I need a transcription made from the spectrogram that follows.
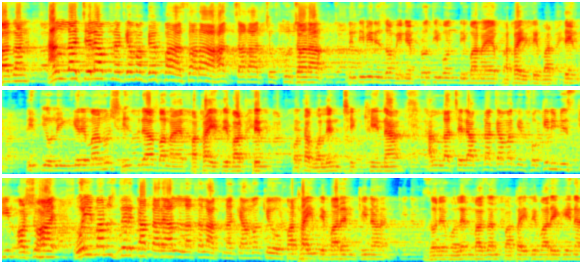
বাজান, আল্লাহ চেলে আপনাকে আমাকে পা ছাড়া, হাত ছাড়া, চক্ষু ছাড়া পৃথিবীর জমিনে প্রতিবন্ধী বানায় পাঠাইতে পারতেন। তৃতীয় লিঙ্গের মানুষ হিজরা বানায় পাঠাইতে পারতেন। কথা বলেন ঠিক কিনা? আল্লাহ চাইলে আপনাকে আমাকে ফকির, মিসকিন, অসহায় ওই মানুষদের কাতারে আল্লাহ তালা আপনাকে আমাকেও পাঠাইতে পারেন কিনা? জোরে বলেন বাজান, পাঠাইতে পারে কিনা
